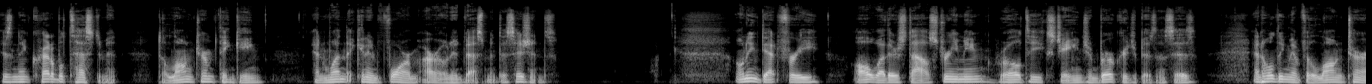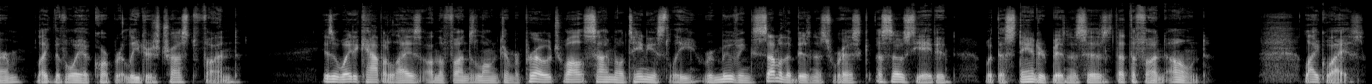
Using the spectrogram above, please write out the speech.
is an incredible testament to long-term thinking and one that can inform our own investment decisions. Owning debt-free, all-weather style streaming, royalty exchange, and brokerage businesses, and holding them for the long term, like the Voya Corporate Leaders Trust Fund, is a way to capitalize on the fund's long-term approach while simultaneously removing some of the business risk associated with the standard businesses that the fund owned. Likewise,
